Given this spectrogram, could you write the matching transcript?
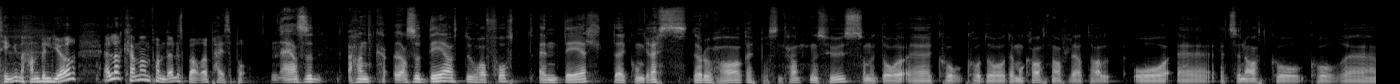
tingene han vil gjøre, eller kan han fremdeles bare peise på? Nei, altså, han, altså Det at du har fått en delt eh, kongress der du har Representantenes hus, da, eh, hvor, hvor da demokratene har flertall, og eh, et senat hvor, hvor eh,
